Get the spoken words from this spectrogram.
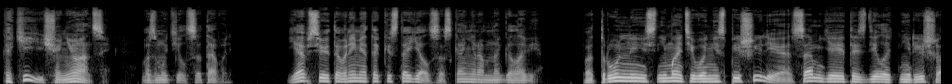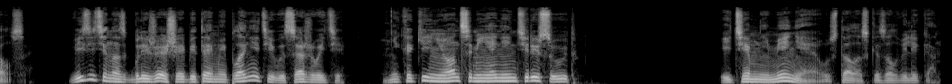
Какие еще нюансы? возмутился Таваль. Я все это время так и стоял со сканером на голове. Патрульные снимать его не спешили, а сам я это сделать не решался. Везите нас к ближайшей обитаемой планете и высаживайте. Никакие нюансы меня не интересуют. И тем не менее, устало сказал великан.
